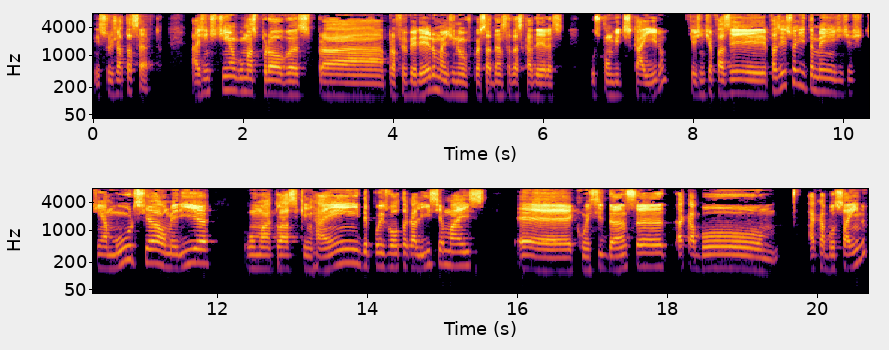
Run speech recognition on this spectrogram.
isso já está certo. A gente tinha algumas provas para fevereiro, mas de novo, com essa dança das cadeiras, os convites caíram, que a gente ia fazer, fazer isso aí também. A gente tinha Múrcia, Almeria, uma clássica em Raém e depois volta a Galícia, mas é, com esse dança acabou acabou saindo.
